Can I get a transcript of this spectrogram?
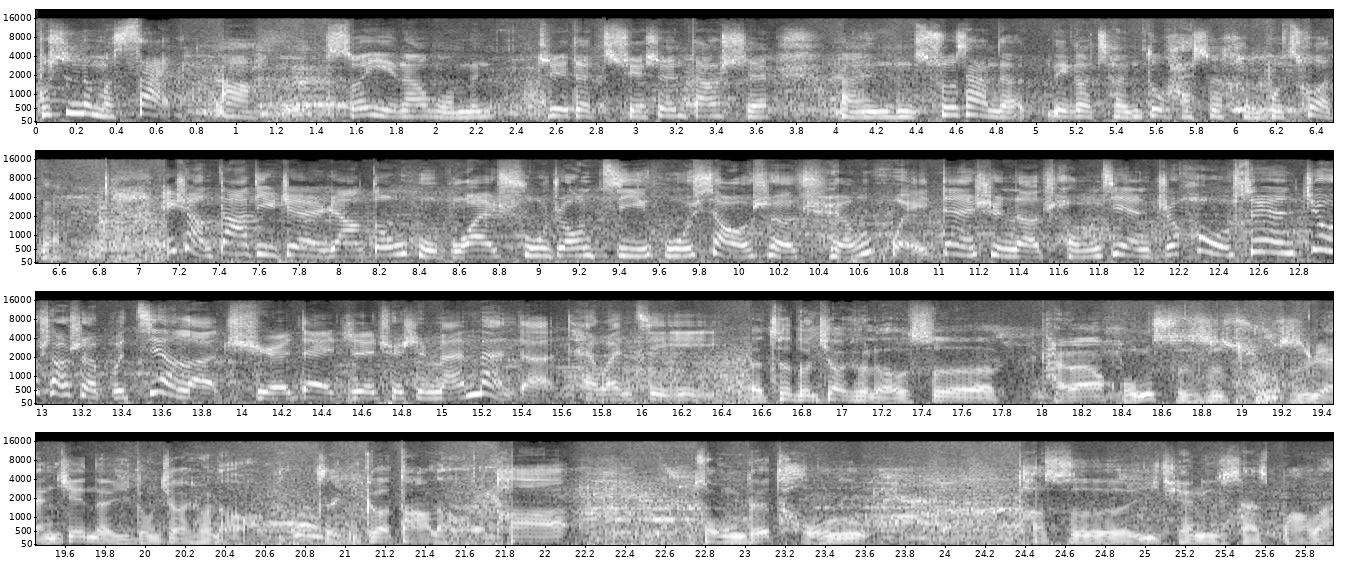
不是那么晒啊，所以呢我们觉得学生当时嗯疏散的那个程度还是很不错的。一场大地震让东湖博爱初中几乎校舍全毁，但是呢重建之后，虽然旧校舍不见了，取而代之却是满满的台湾记忆。呃，这栋教学楼是台湾红十字组织援建的一栋教学楼，整个大楼它。总的投入，它是一千零三十八万。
